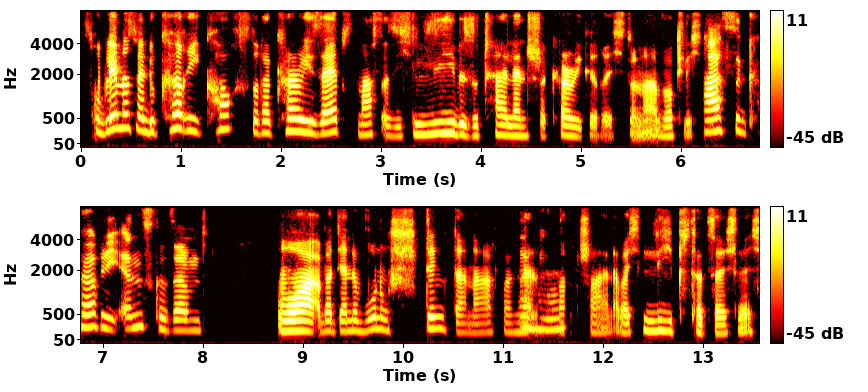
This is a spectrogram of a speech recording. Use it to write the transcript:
Das Problem ist, wenn du Curry kochst oder Curry selbst machst, also ich liebe so thailändische Currygerichte, ne, wirklich. Hasse Curry insgesamt. Boah, aber deine Wohnung stinkt danach, weil Mhm. Sonnenschein. Aber ich lieb's tatsächlich.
